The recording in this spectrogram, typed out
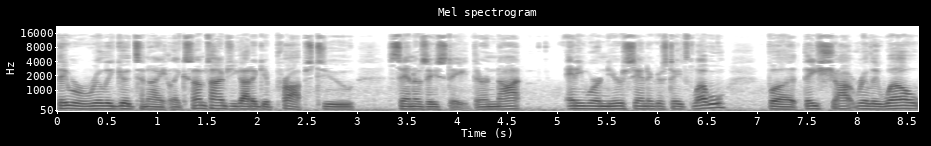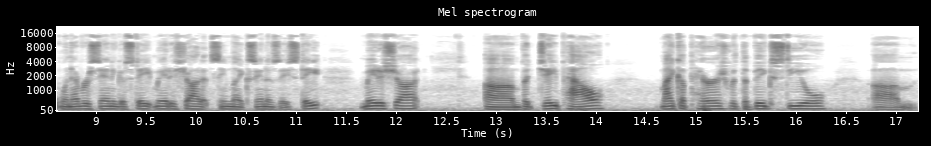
they were really good tonight. Like, sometimes you got to give props to San Jose State. They're not anywhere near San Diego State's level, but they shot really well. Whenever San Diego State made a shot, it seemed like San Jose State made a shot. Um, but Jay Pal, Micah Parrish with the big steal, um,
